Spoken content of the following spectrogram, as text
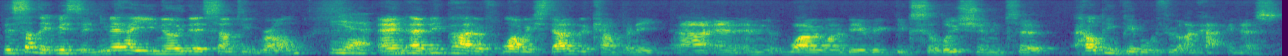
there's something missing. You know how you know there's something wrong? Yeah. And a big part of why we started the company uh, and, and why we want to be a big, big solution to helping people through unhappiness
